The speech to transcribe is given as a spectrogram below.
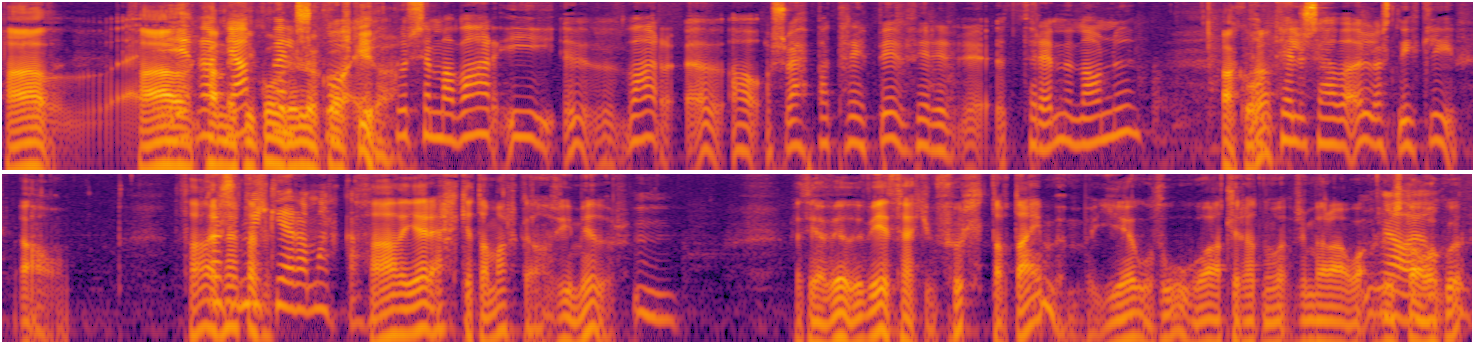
það, það kann ekki góðri lög sko, að skýra einhver sem að var í uh, var uh, á sveppatrippi fyrir uh, þremmu og akkurat, telur sig hafa öllast nýtt líf. Já. Það er þetta að það er ekkert að marka það því miður. Mm. því að við, við þekkjum fullt af dæmum ég og þú og allir hérna sem er að hlusta á okkur.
